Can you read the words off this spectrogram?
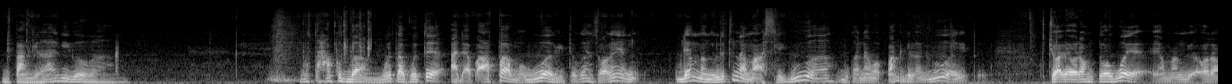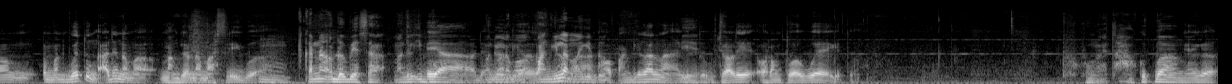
dipanggil lagi gue bang gue takut bang gue takutnya ada apa-apa sama gue gitu kan soalnya yang dia manggil itu nama asli gue bukan nama panggilan gue gitu kecuali orang tua gue ya yang manggil orang teman gue tuh nggak ada nama manggil nama asli gue Hmm, Karena udah biasa manggil ibu. Iya, ada manggil nama manggil- panggilan nama- lah gitu. nama panggilan lah Iya. gitu. Kecuali orang tua gue gitu. Gue nggak takut bang ya gak.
